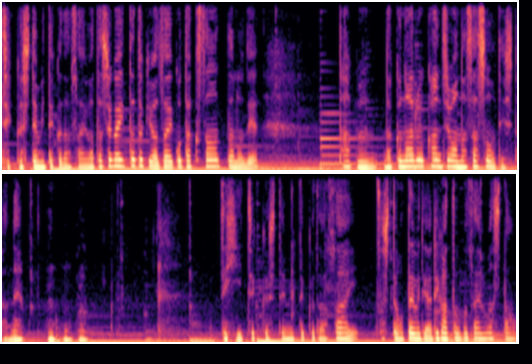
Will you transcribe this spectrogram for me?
チェックしてみてください。私が行った時は在庫たくさんあったので多分なくなる感じはなさそうでしたね。是非チェックしてみてください。そしてお便りありがとうございました。こ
